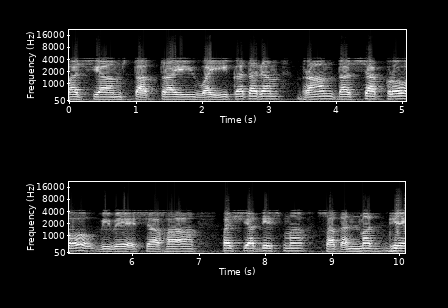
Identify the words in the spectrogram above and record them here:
पश्यांस्तत्रैवैकतरं भ्रान्तशक्रो विवेशः। पश्यति स्म सतन्मध्ये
